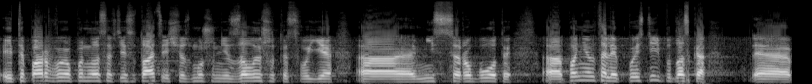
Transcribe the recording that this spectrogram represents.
І тепер ви опинилися в тій ситуації, що змушені залишити своє е, місце роботи. Е, пані Наталі, поясніть, будь ласка. Е,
